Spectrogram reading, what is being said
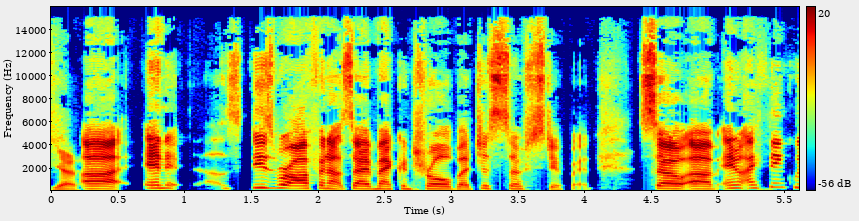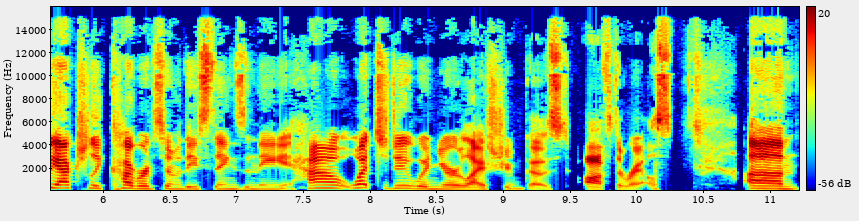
Yes. uh and it, these were often outside my control but just so stupid so um and i think we actually covered some of these things in the how what to do when your live stream goes off the rails um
